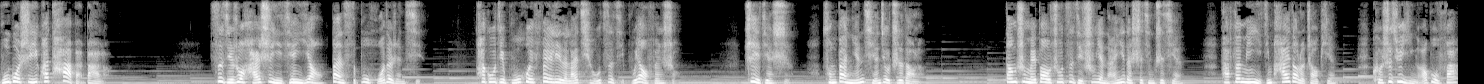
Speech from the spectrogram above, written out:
不过是一块踏板罢了。自己若还是以前一样半死不活的人气，他估计不会费力的来求自己不要分手。这件事从半年前就知道了。当初没爆出自己出演男一的事情之前，他分明已经拍到了照片。可是却隐而不发，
